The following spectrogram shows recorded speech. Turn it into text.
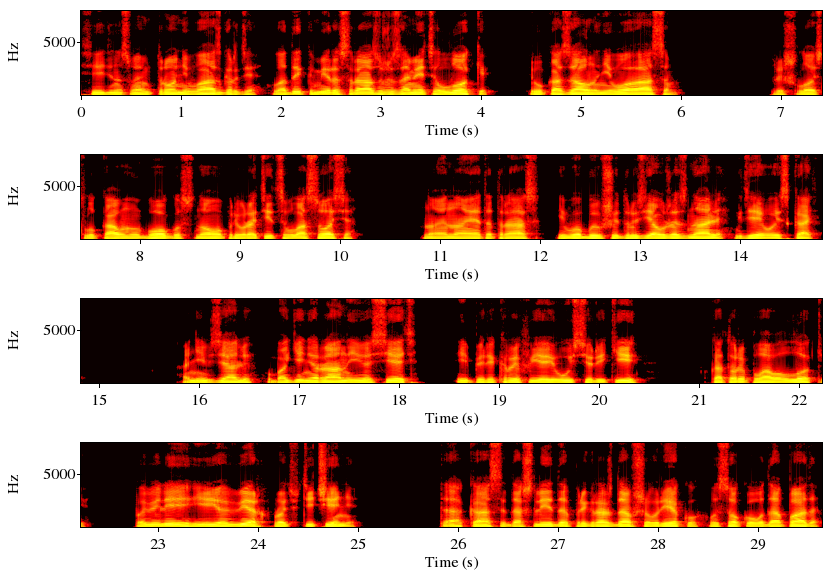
Сидя на своем троне в Асгарде, владыка мира сразу же заметил Локи и указал на него асом. Пришлось лукавому богу снова превратиться в лосося. Но и на этот раз его бывшие друзья уже знали, где его искать. Они взяли у богини Ран ее сеть и, перекрыв ею устье реки, в которой плавал Локи, повели ее вверх против течения. Так асы дошли до преграждавшего реку высокого водопада.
